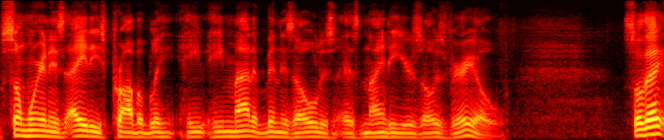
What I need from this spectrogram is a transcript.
somewhere in his 80s probably. He, he might have been as old as, as 90 years old he's very old. So that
